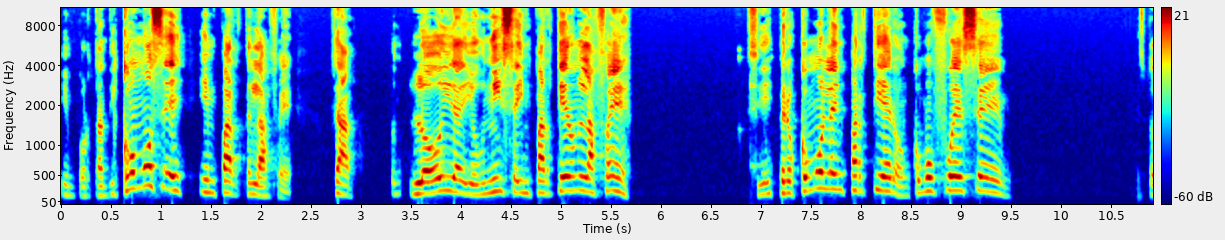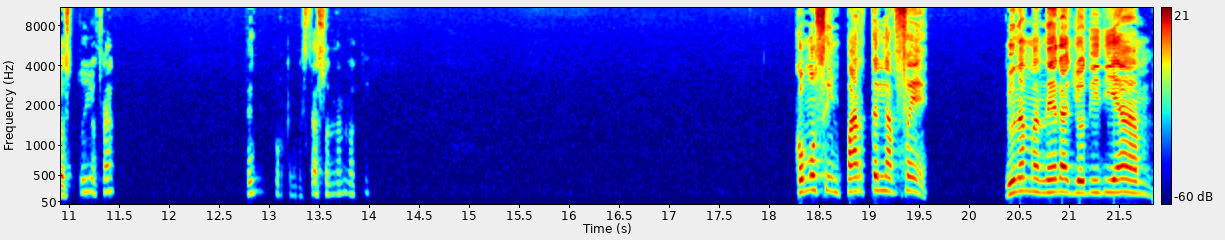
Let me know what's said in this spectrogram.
importante. ¿Y cómo se imparte la fe? O sea, Loida y Eunice impartieron la fe. ¿Sí? Pero ¿cómo la impartieron? ¿Cómo fue ese? ¿Esto es tuyo, Fran? porque me está sonando aquí. ¿Cómo se imparte la fe? De una manera, yo diría,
